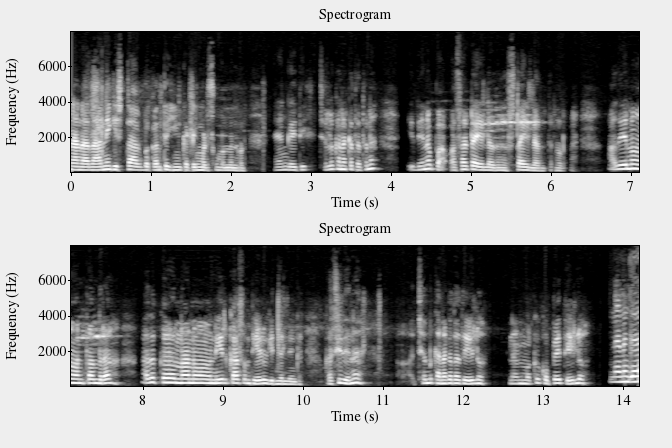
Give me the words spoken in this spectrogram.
ನಾನು ರಾಣಿಗೆ ಇಷ್ಟ ಆಗ್ಬೇಕಂತ ಹಿಂಗೆ ಕಟಿಂಗ್ ಮಾಡಿಸ್ಕೊಂಬಂದೆ ನೋಡಿ. ಹೆಂಗೈತಿ? ಚಲೋ ಕಾಣಕತ್ತತನ? ಇದೇನಪ್ಪ, ಹೊಸ ಟೈಲ್ ಅದು ಸ್ಟೈಲ್ ಅಂತ ನೋಡಪ್ಪ ಅದೇನು ಅಂತಂದ್ರೆ, ಅದಕ್ಕೆ ನಾನು ನೀರು ಕಾಸು ಅಂತ ಹೇಳಿಗಿದ್ನಲ್ಲ ನಿಂಗೆ ಕಸಿದೇನ? ಚಂದ ಕನಕತ್ತ ಇಲ್ಲೋ ನನ್ನ ಮಕ್ಕ ಕೊಪ್ಪೈತೆ ಇಲ್ಲೋ ನನಗೆ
